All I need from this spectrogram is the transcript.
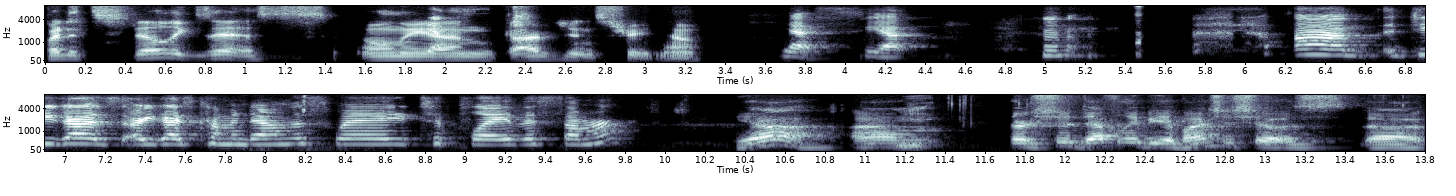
but it still exists, only Yes. on Gottingen Street now. Yes. Yep. um, do you guys are you guys coming down this way to play this summer? Yeah, um, there should definitely be a bunch of shows, uh,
